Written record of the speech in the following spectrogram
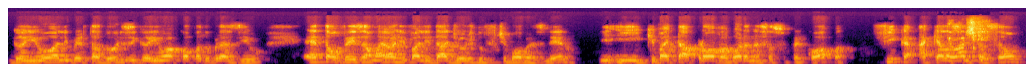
ganhou a Libertadores e ganhou a Copa do Brasil. É talvez a maior rivalidade hoje do futebol brasileiro e, e que vai estar à prova agora nessa Supercopa. Fica aquela eu sensação.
